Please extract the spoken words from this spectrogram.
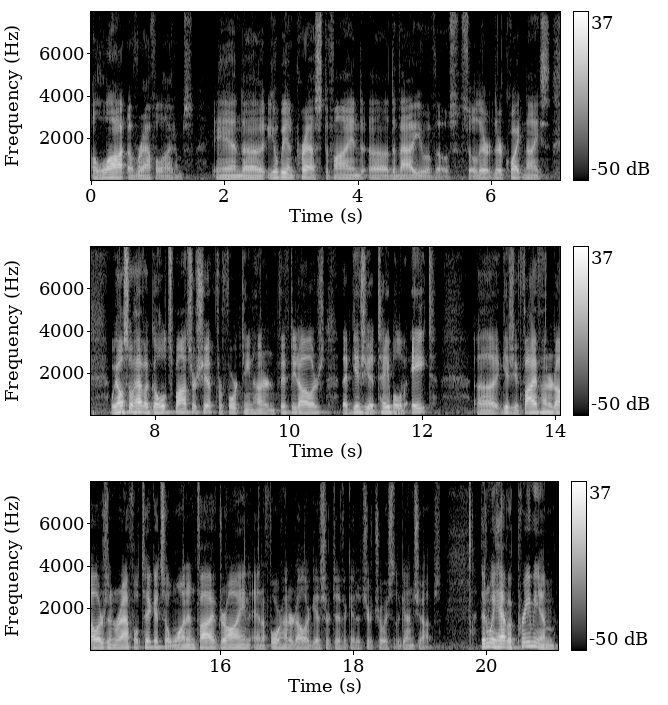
a lot of raffle items. and uh, you'll be impressed to find uh, the value of those. So they're they're quite nice. We also have a gold sponsorship for fourteen hundred and fifty dollars. That gives you a table of eight. Uh, it gives you five hundred dollars in raffle tickets, a one in five drawing, and a four hundred dollar gift certificate at your choice of the gun shops. Then we have a premium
